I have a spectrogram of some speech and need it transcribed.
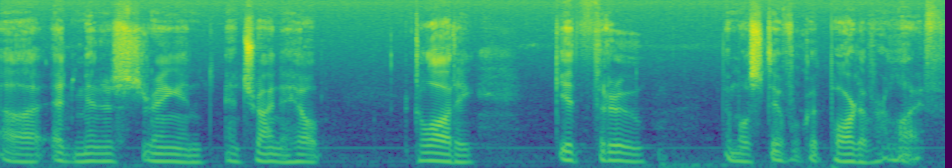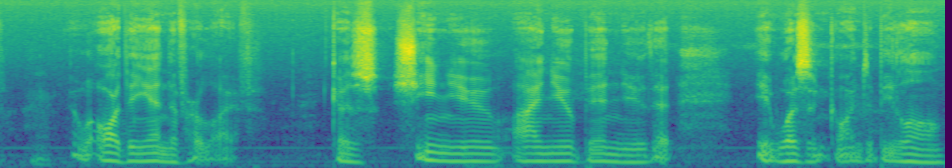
uh, administering and, and trying to help Claudia get through the most difficult part of her life or the end of her life. Because she knew, I knew, Ben knew that it wasn't going to be long.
